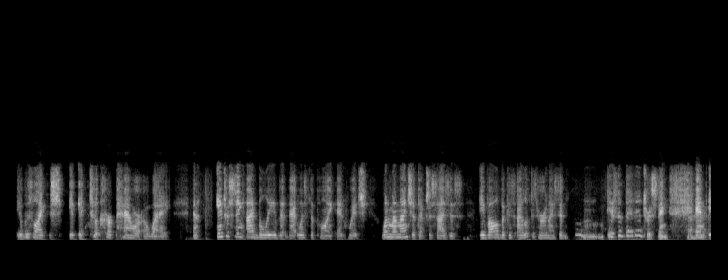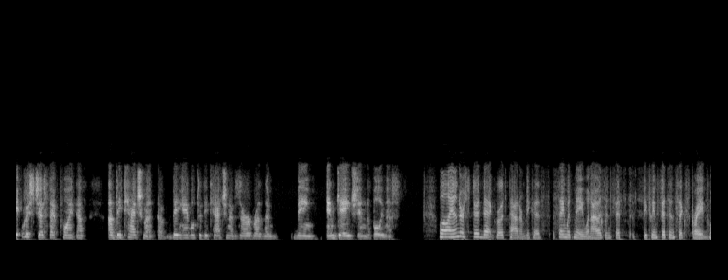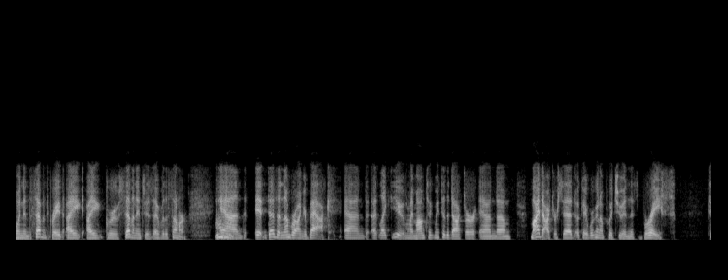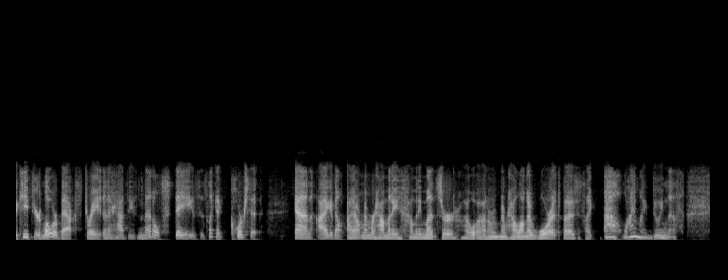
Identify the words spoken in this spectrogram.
it was like she, it, it took her power away. And interesting, I believe that that was the point at which one of my mind shift exercises evolved because I looked at her and I said, "Hmm, isn't that interesting?" and it was just that point of of detachment, of being able to detach and observe rather than being engaged in the bulliness. Well, I understood that growth pattern because same with me. When I was in fifth, between fifth and sixth grade, going into seventh grade, I I grew seven inches over the summer, mm-hmm. and it does a number on your back. And uh, like you, my mom took me to the doctor, and um, my doctor said, okay, we're going to put you in this brace to keep your lower back straight, and it had these metal stays. It's like a corset. And I don't, I don't remember how many, how many months or how, I don't remember how long I wore it, but I was just like, oh, why am I doing this?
